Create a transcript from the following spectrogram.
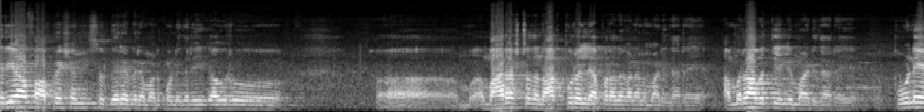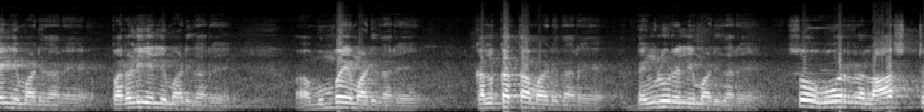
ಏರಿಯಾ ಆಫ್ ಆಪ್ರೇಷನ್ಸ್ ಬೇರೆ ಬೇರೆ ಮಾಡ್ಕೊಂಡಿದ್ದಾರೆ. ಈಗ ಅವರು ಮಹಾರಾಷ್ಟ್ರದ ನಾಗ್ಪುರಲ್ಲಿ ಅಪರಾಧಗಳನ್ನು ಮಾಡಿದ್ದಾರೆ, ಅಮರಾವತಿಯಲ್ಲಿ ಮಾಡಿದ್ದಾರೆ, ಪುಣೆಯಲ್ಲಿ ಮಾಡಿದ್ದಾರೆ, ಪರಳಿಯಲ್ಲಿ ಮಾಡಿದ್ದಾರೆ ಮುಂಬೈ ಮಾಡಿದ್ದಾರೆ, ಕಲ್ಕತ್ತಾ ಮಾಡಿದ್ದಾರೆ, ಬೆಂಗಳೂರಲ್ಲಿ ಮಾಡಿದ್ದಾರೆ. ಸೊ ಓವರ್ ಲಾಸ್ಟ್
